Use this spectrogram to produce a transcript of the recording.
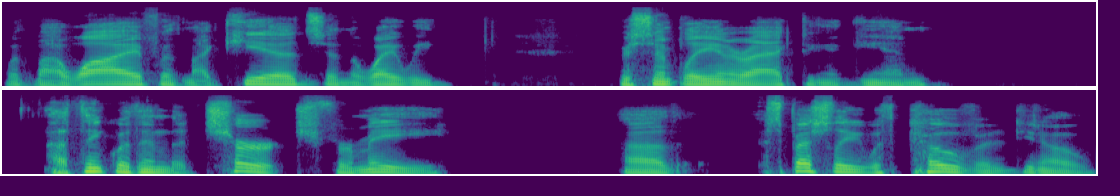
with my wife, with my kids, and the way we we're simply interacting again. I think within the church, for me, uh, especially with COVID, you know,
